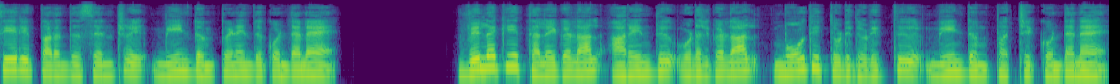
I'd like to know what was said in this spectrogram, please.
சீறிப் பறந்து சென்று மீண்டும் பிணைந்து கொண்டன. விலகி தலைகளால் அரைந்து உடல்களால் மோதித் துடிதுடித்து மீண்டும் பற்றிக் கொண்டன.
